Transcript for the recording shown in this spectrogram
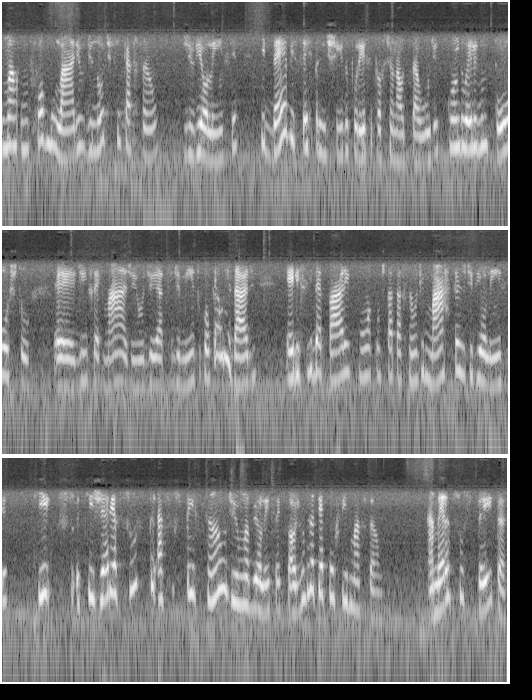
uma, um formulário de notificação de violência que deve ser preenchido por esse profissional de saúde quando ele, num posto é, de enfermagem ou de atendimento, qualquer unidade, ele se depare com a constatação de marcas de violência que, que gere a, suspe, a suspeição de uma violência sexual. Ele não precisa ter a confirmação. A mera suspeita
